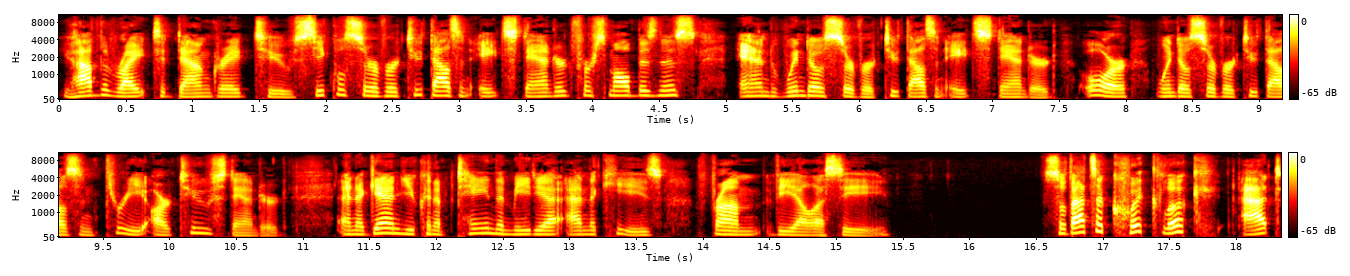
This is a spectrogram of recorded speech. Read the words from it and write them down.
you have the right to downgrade to SQL Server 2008 Standard for small business and Windows Server 2008 Standard or Windows Server 2003 R2 Standard. And again, you can obtain the media and the keys from VLSC. So that's a quick look at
